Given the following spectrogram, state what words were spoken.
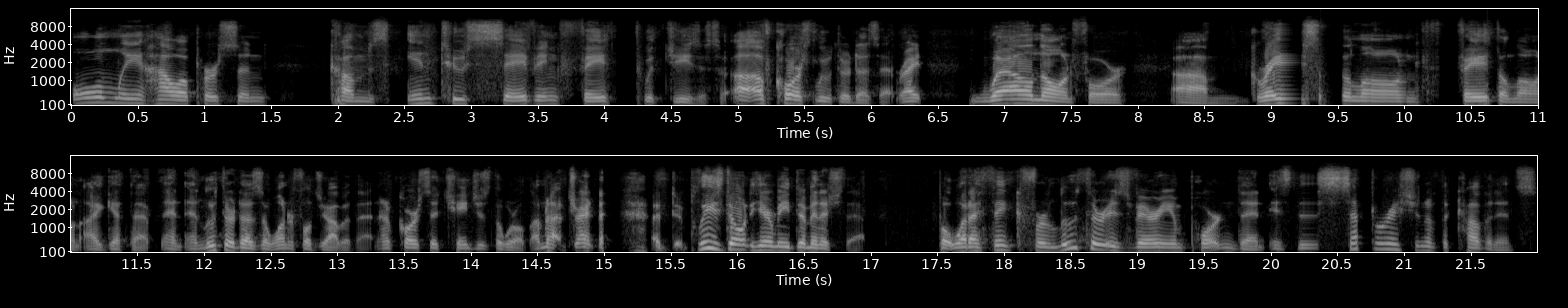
only how a person comes into saving faith with Jesus. Uh, of course, Luther does that, right? Well known for um, grace alone, faith alone. I get that, and and Luther does a wonderful job of that. And of course, it changes the world. I'm not trying to. Uh, please don't hear me diminish that. But what I think for Luther is very important then is the separation of the covenants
